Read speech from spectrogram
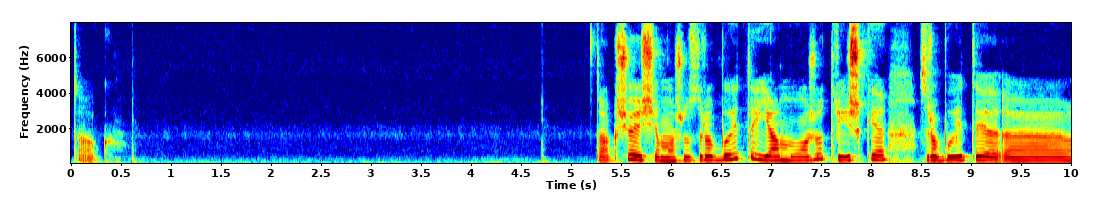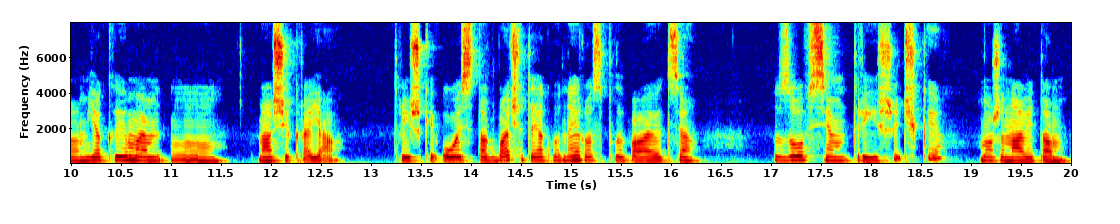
Так. Так, що я ще можу зробити? Я можу трішки зробити е, м'якими м, наші края. Трішки ось так, бачите, як вони розпливаються. Зовсім трішечки, може навіть там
